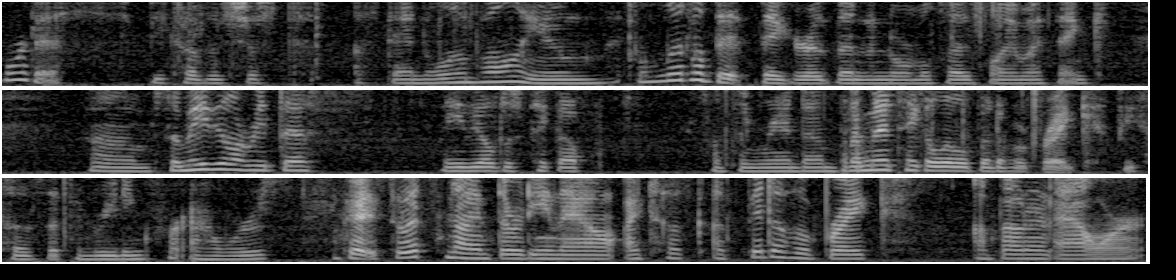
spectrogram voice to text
Portis because it's just a standalone volume. A little bit bigger than a normal size volume, I think. Um, so maybe I'll read this. Maybe I'll just pick up something random. But I'm going to take a little bit of a break because I've been reading for hours. Okay, so it's 9.30 now. I took a bit of a break, about an hour,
